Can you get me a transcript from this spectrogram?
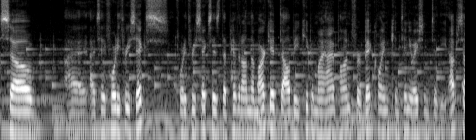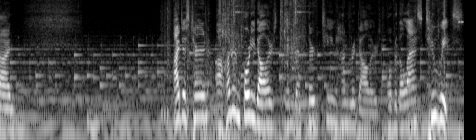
so I, I'd say 43.6 43.6 is the pivot on the market. I'll be keeping my eye upon for Bitcoin continuation to the upside. I just turned $140 into $1,300 over the last two weeks.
